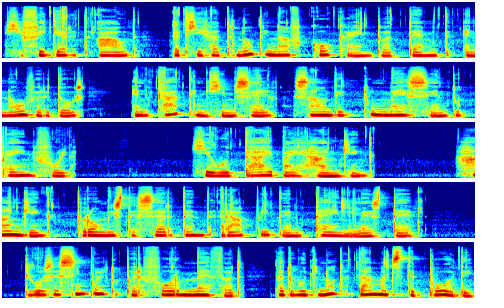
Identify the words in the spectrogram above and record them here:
He figured out that he had not enough cocaine to attempt an overdose and cutting himself sounded too messy and too painful. He would die by hanging. Hanging promised a certain rapid and painless death. It was a simple to perform method that would not damage the body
